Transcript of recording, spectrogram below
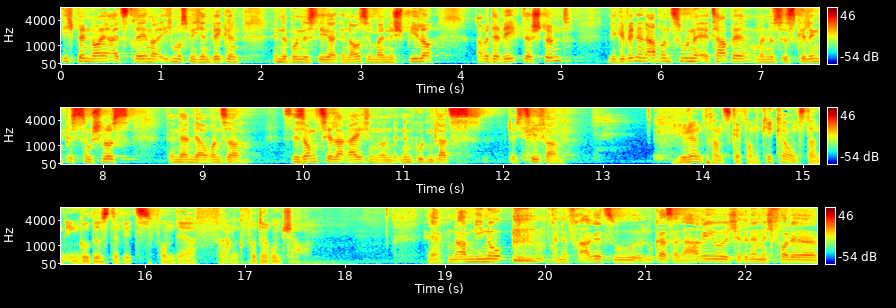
ich bin neu als Trainer, ich muss mich entwickeln in der Bundesliga, genauso wie meine Spieler. Aber der Weg, der stimmt. Wir gewinnen ab und zu eine Etappe und wenn uns das gelingt bis zum Schluss, dann werden wir auch unser Saisonziel erreichen und mit einem guten Platz durchs Ziel fahren. Julian Franzke vom Kicker und dann Ingo Dösterwitz von der Frankfurter Rundschau. Ja, guten Abend, Dino. Eine Frage zu Lukas Alario. Ich erinnere mich vor, der,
